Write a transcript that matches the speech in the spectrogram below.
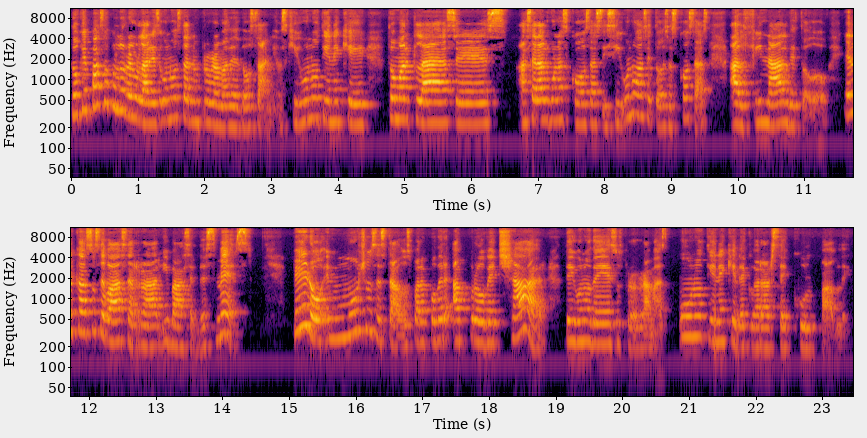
lo que pasa por lo regular es uno está en un programa de dos años, que uno tiene que tomar clases, hacer algunas cosas y si uno hace todas esas cosas, al final de todo, el caso se va a cerrar y va a ser dismissed. Pero en muchos estados, para poder aprovechar de uno de esos programas, uno tiene que declararse culpable.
